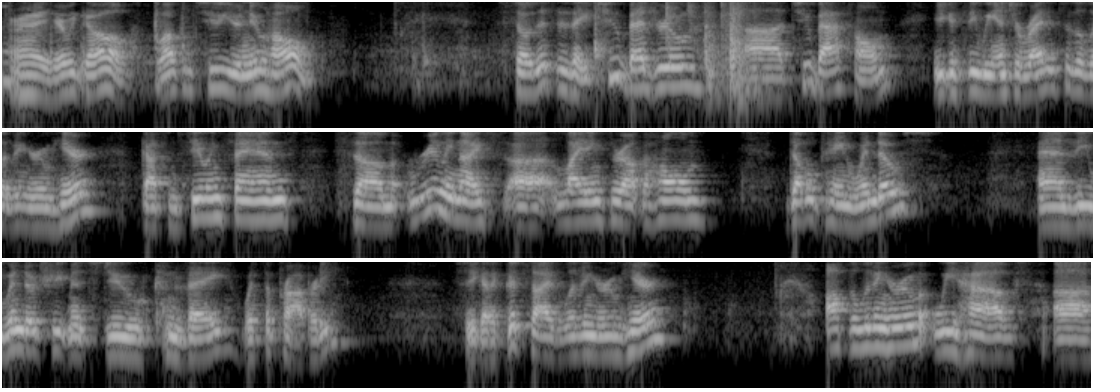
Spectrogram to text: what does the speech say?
All right, here we go. Welcome to your new home. So this is a two bedroom, uh, two bath home. You can see we enter right into the living room here. Got some ceiling fans, some really nice uh, lighting throughout the home, double pane windows, and the window treatments do convey with the property. So you got a good sized living room here. Off the living room we have uh,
